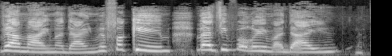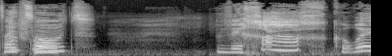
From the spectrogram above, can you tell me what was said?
והמים עדיין מפקים, והציפורים עדיין עפות. וכך קורה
